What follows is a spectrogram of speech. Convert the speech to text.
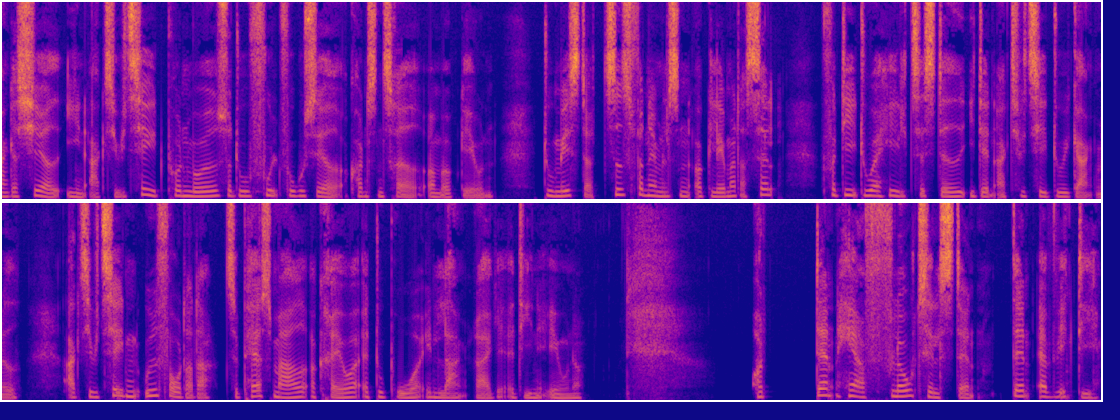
engageret i en aktivitet på en måde, så du er fuldt fokuseret og koncentreret om opgaven. Du mister tidsfornemmelsen og glemmer dig selv, fordi du er helt til stede i den aktivitet, du er i gang med. Aktiviteten udfordrer dig tilpas meget og kræver, at du bruger en lang række af dine evner. Og den her flow-tilstand, den er vigtig.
